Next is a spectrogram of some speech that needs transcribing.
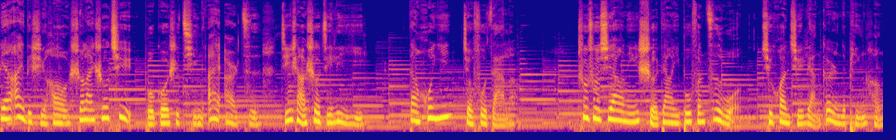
恋爱的时候说来说去不过是情爱二字，极少涉及利益，但婚姻就复杂了，处处需要你舍掉一部分自我，去换取两个人的平衡。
